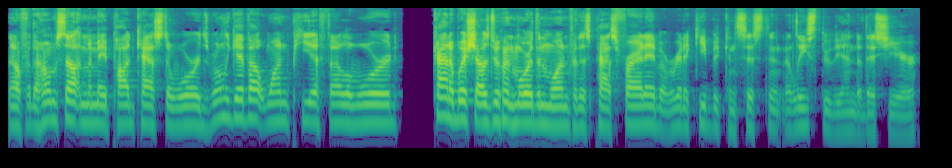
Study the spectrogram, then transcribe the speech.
Now, for the Homestyle MMA Podcast Awards, we only gave out one PFL award. Kind of wish I was doing more than one for this past Friday, but we're going to keep it consistent at least through the end of this year.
